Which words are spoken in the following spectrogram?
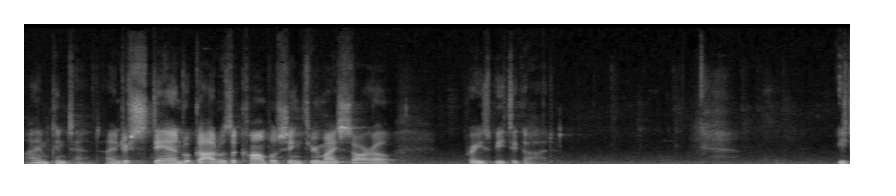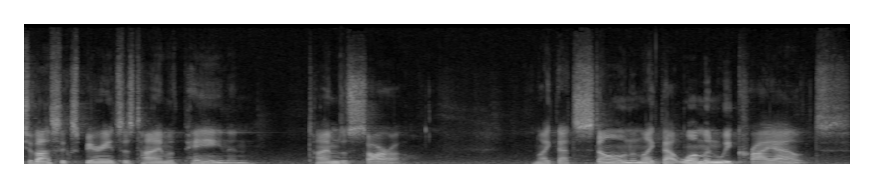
I am content. I understand what God was accomplishing through my sorrow. Praise be to God. Each of us experiences time of pain and times of sorrow. And like that stone and like that woman, we cry out.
